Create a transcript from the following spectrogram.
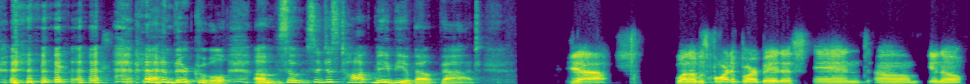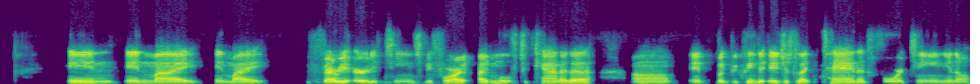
and they're cool. Um, so so just talk maybe about that. Yeah. Well, I was born in Barbados, and um, you know, in in my in my very early teens before I, I moved to Canada, um, it, but between the ages like 10 and 14, you know,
